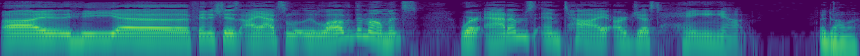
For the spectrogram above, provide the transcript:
Uh, he uh, finishes. I absolutely love the moments where Adams and Tigh are just hanging out. Adama.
